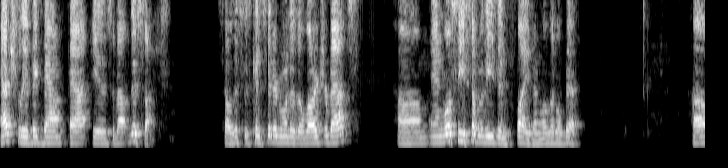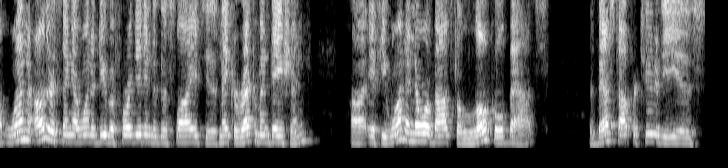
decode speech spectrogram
Actually, a big bat is about this size. So this is considered one of the larger bats. Um, and we'll see some of these in flight in a little bit. Uh, one other thing I want to do before I get into the slides is make a recommendation. Uh, if you want to know about the local bats, the best opportunity is,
